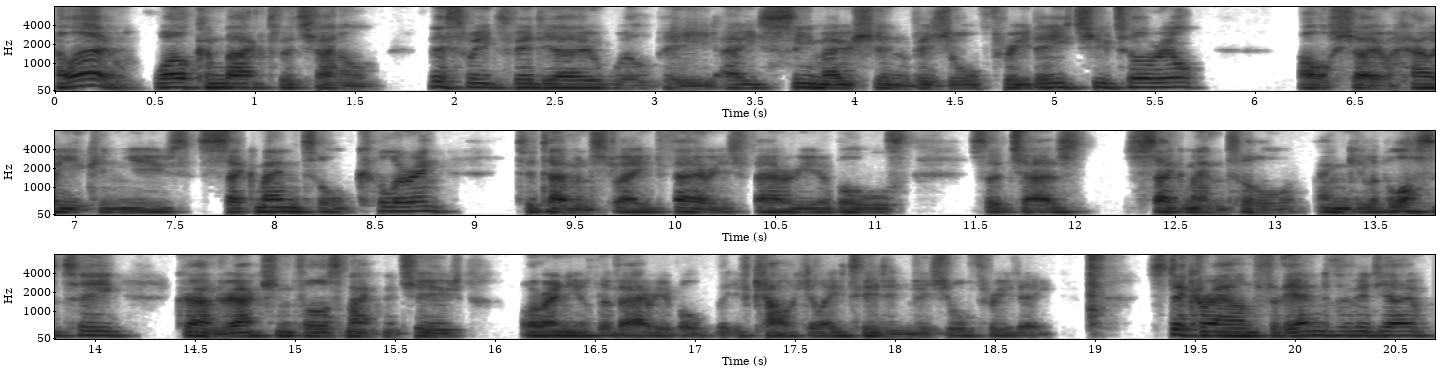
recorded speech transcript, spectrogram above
Hello, welcome back to the channel. This week's video will be a C-Motion Visual 3D tutorial. I'll show how you can use segmental colouring to demonstrate various variables such as segmental angular velocity, ground reaction force magnitude, or any other variable that you've calculated in Visual 3D. Stick around for the end of the video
